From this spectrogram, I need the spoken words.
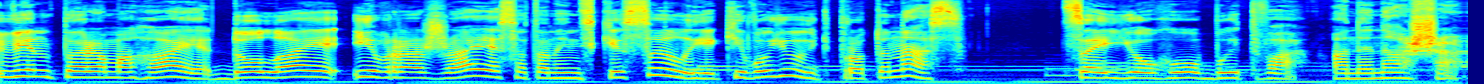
Він перемагає, долає і вражає сатанинські сили, які воюють проти нас. Це його битва, а не наша.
